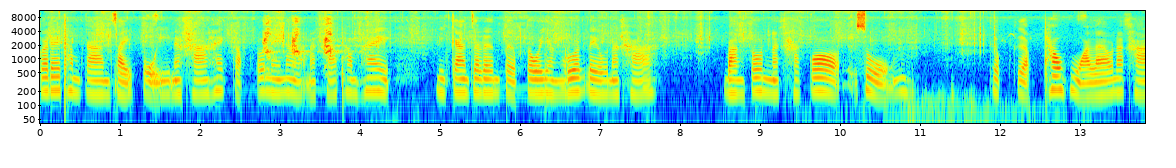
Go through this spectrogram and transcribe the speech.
ก็ได้ทำการใส่ปุ๋ยนะคะ ให้กับต้นไม้หนานะคะทำให้มีการเจริญเติบโตอย่างรวดเร็วนะคะ บางต้นนะคะก็สูงเกือบเกือบเท่าหัวแล้วนะคะ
